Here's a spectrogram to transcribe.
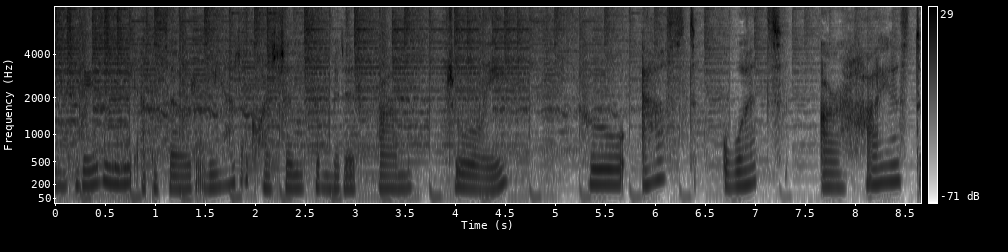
In today's mini episode, we had a question submitted from Julie, who asked what our highest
